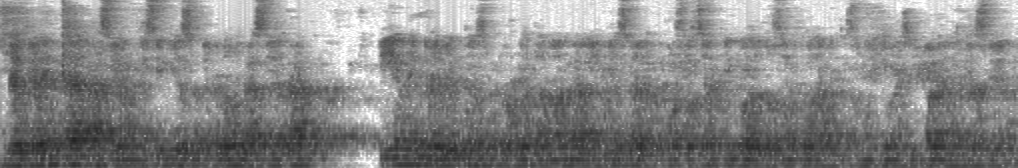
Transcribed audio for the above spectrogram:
referente hacia el municipio de Santa Cruz de la Sierra, tiene previsto en su propuesta anual la limpieza del pozo séptico de los centros de abastecimiento municipal en nuestra ciudad.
